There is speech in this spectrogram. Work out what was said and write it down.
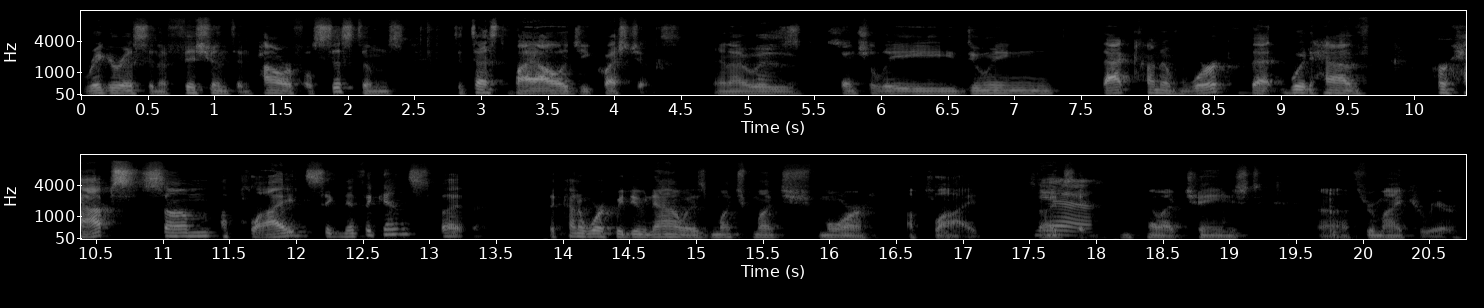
rigorous and efficient and powerful systems to test biology questions. And I was essentially doing that kind of work that would have perhaps some applied significance, but the kind of work we do now is much, much more applied. So yeah. that's how I've changed uh, through my career.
